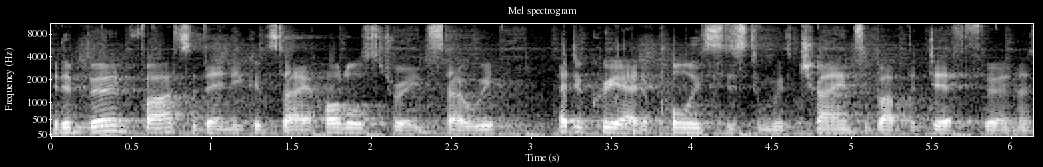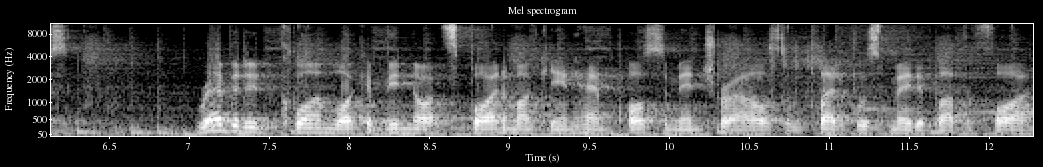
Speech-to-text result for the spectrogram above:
It had burned faster than you could say Hoddle Street, so we had to create a pulley system with chains above the death furnace Rabbit had climbed like a midnight spider monkey and had possum entrails and platypus meat above the fire.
